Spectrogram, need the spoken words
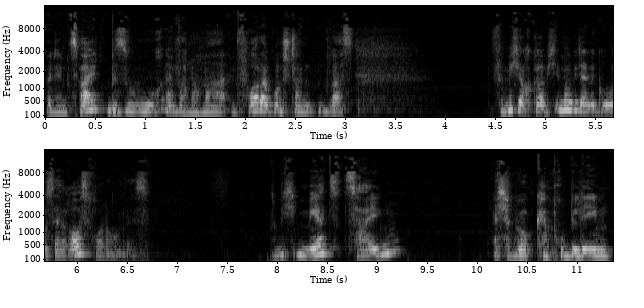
bei dem zweiten Besuch einfach nochmal im Vordergrund stand und was für mich auch, glaube ich, immer wieder eine große Herausforderung ist. Mich mehr zu zeigen. Ich habe überhaupt kein Problem,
